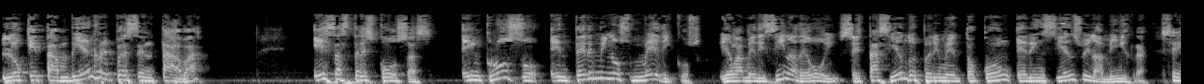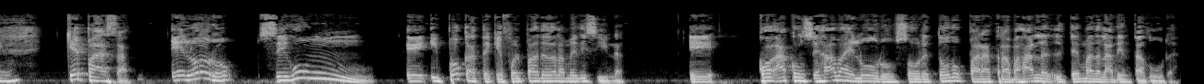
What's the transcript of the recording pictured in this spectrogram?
lo que también representaba esas tres cosas, e incluso en términos médicos y en la medicina de hoy se está haciendo experimento con el incienso y la mirra. Sí. ¿Qué pasa? El oro, según eh, Hipócrates, que fue el padre de la medicina, eh, co- aconsejaba el oro sobre todo para trabajar el tema de la dentadura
